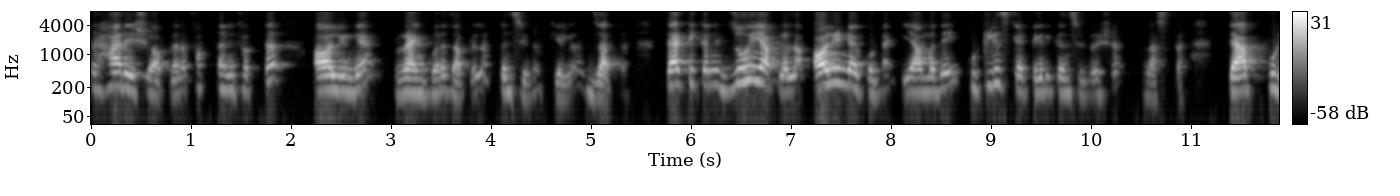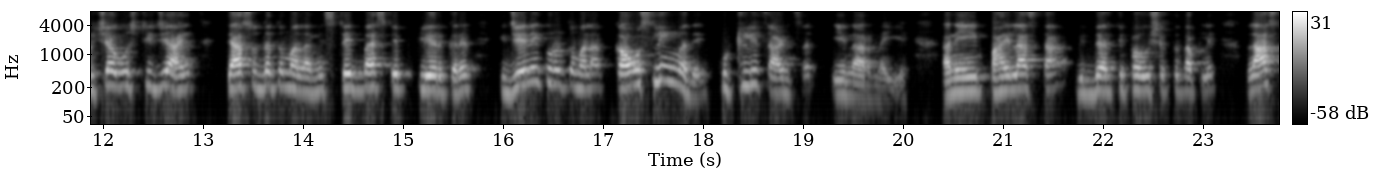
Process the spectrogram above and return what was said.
तर हा रेशो आपल्याला फक्त आणि फक्त ऑल इंडिया रँक वरच आपल्याला कन्सिडर केलं जातं. त्या ठिकाणी जोही आपल्याला ऑल इंडिया कोटा यामध्ये कुठलीच कॅटेगरी कन्सिडरेशन नसतं. त्या पुढच्या गोष्टी ज्या आहेत त्या सुद्धा तुम्हाला मी स्टेप बाय स्टेप क्लिअर करेन की जेणेकरून तुम्हाला काउन्सिलिंगमध्ये कुठलीच अडचण येणार नाहीये. आणि पाहिला असता विद्यार्थी पाहू शकतात आपले. लास्ट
